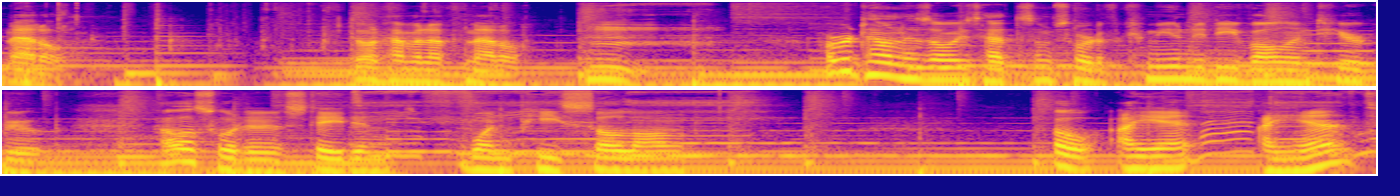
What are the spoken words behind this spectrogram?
Metal. Don't have enough metal. Harbortown has always had some sort of community volunteer group. How else would it have stayed in one piece so long? Oh, Iant, Iant?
